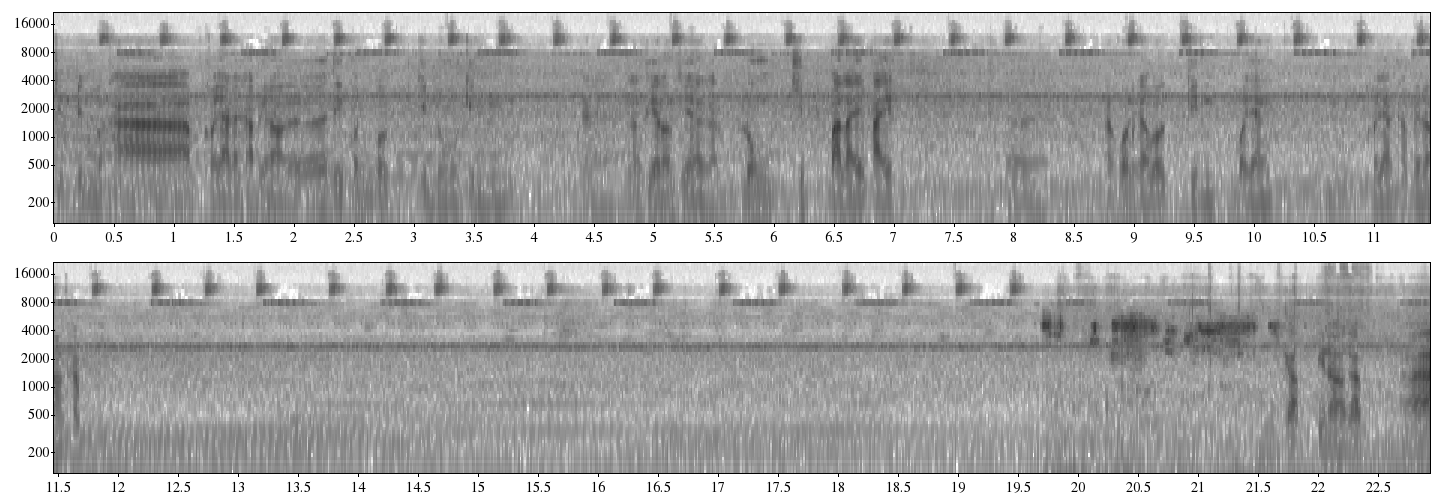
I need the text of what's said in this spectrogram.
กินเป็นไหมครับขออนุญาตนะครับพี่น้องเออดีคนบอกกินหนูกิน ลังเทียลังเทียกับลงคลิปปลาไหลไป เออแล้วคนกับว่ากินบ่หยังอืมขออนุญาตครับพี่น้องครับนี่ครับพี่น้องครับ อ่า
